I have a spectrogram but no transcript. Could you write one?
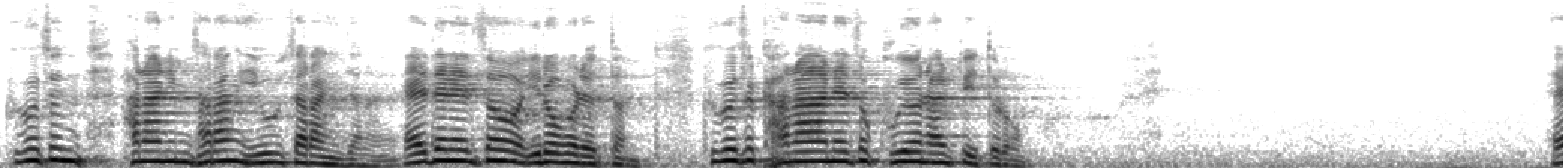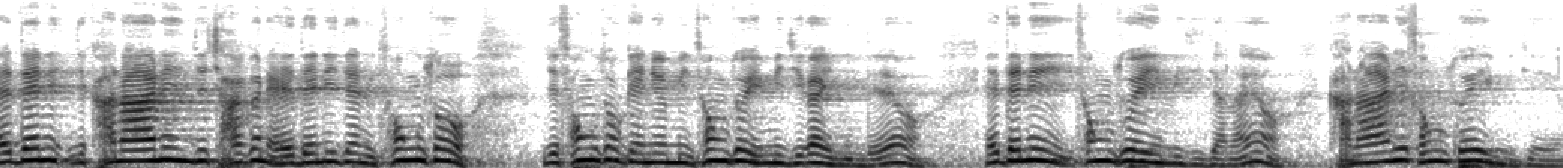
그것은 하나님 사랑, 이웃 사랑이잖아요. 에덴에서 잃어버렸던 그것을 가나안에서 구현할 수 있도록 에덴이 이제 가나안이 이제 작은 에덴이 되는 성소 이제 성소 개념이 성소 이미지가 있는데요. 에덴이 성소의 이미지잖아요. 가나안이 성소의 이미지예요.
